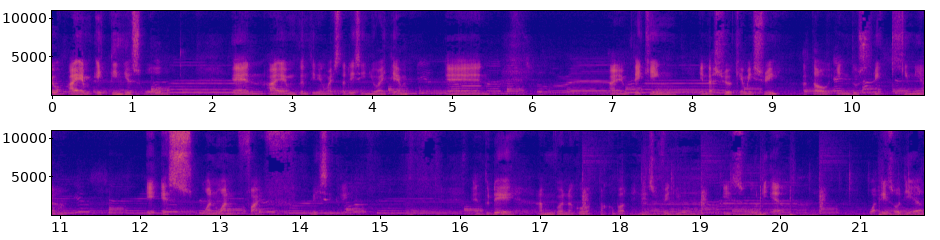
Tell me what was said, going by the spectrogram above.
You know, I am 18 years old and I am continuing my studies in UITM and I am taking industrial chemistry atau industri kimia AS115 basically. And today I'm gonna go talk about in this video is ODL. What is ODL?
